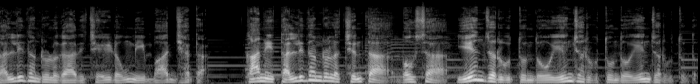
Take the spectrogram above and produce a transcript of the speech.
తల్లిదండ్రులుగా అది చేయడం మీ బాధ్యత. కానీ తల్లిదండ్రుల చింత బహుశా ఏం జరుగుతుందో ఏం జరుగుతుందో ఏం జరుగుతుందో.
